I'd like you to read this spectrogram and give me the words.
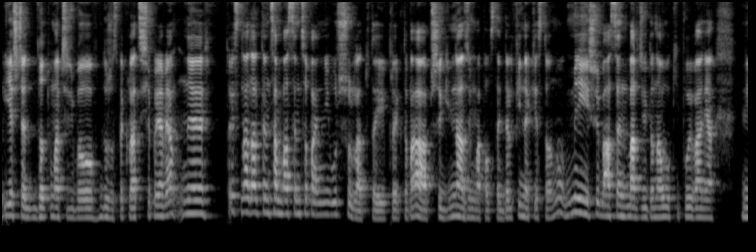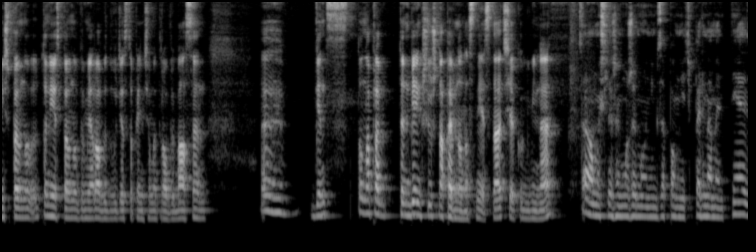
jeszcze dotłumaczyć, bo dużo spekulacji się pojawia. Yy, To jest nadal ten sam basen, co pani Urszula tutaj projektowała. Przy gimnazjum ma powstać delfinek. Jest to no, mniejszy basen, bardziej do nauki pływania niż pełno. To nie jest pełnowymiarowy 25-metrowy basen. Więc to ten większy już na pewno nas nie stać jako gminę. To myślę, że możemy o nim zapomnieć permanentnie.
